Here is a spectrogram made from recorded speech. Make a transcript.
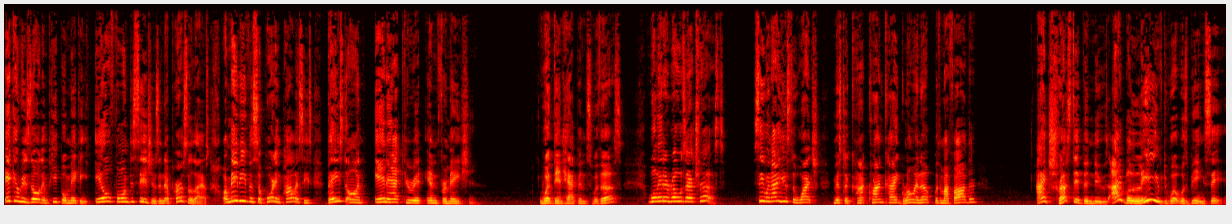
It can result in people making ill formed decisions in their personal lives, or maybe even supporting policies based on inaccurate information. What then happens with us? Well, it erodes our trust. See, when I used to watch Mr. Cronkite growing up with my father, I trusted the news. I believed what was being said.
